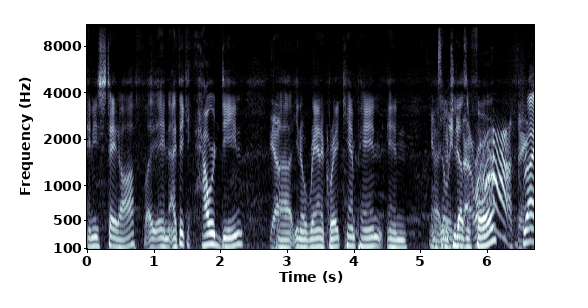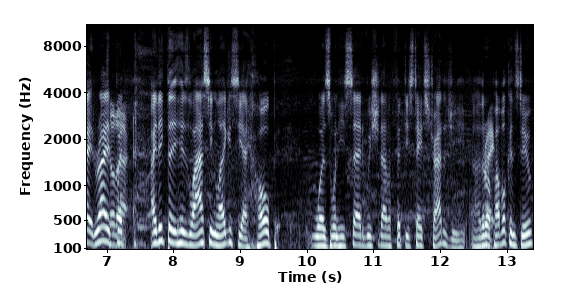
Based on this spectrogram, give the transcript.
any state off. And I think Howard Dean Yeah. uh, you know, ran a great campaign in uh, Until you know, 2004. Right, right. Until But that. I think that his lasting legacy, I hope, was when he said we should have a 50-state strategy. Uh, the Right. Republicans do.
